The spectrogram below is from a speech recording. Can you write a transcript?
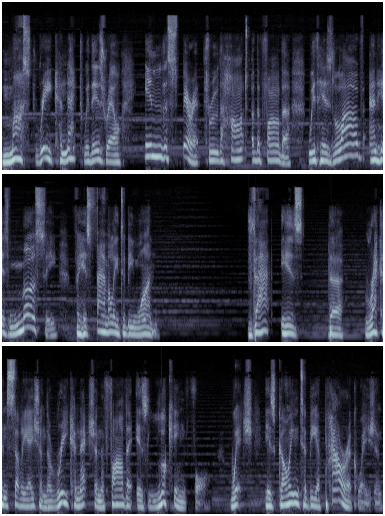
must reconnect with Israel in the Spirit through the heart of the Father with his love and his mercy for his family to be one. That is the reconciliation, the reconnection the Father is looking for, which is going to be a power equation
